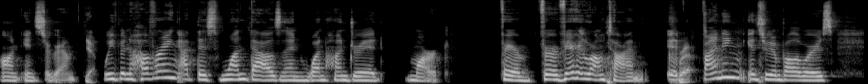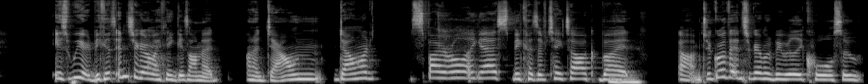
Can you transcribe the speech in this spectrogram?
on Instagram. Yeah. We've been hovering at this 1,100 mark for, for a very long time. It- Correct. finding Instagram followers is weird because Instagram, I think, is on a on a down downward spiral, I guess, because of TikTok. But Mhm. um, to grow the Instagram would be really cool. So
